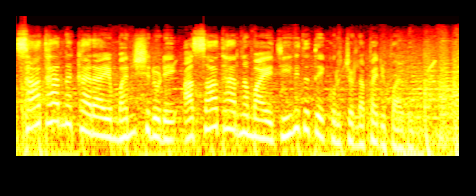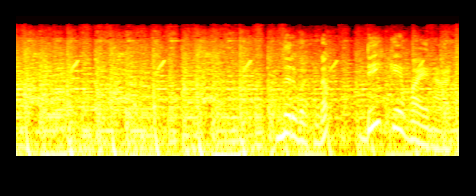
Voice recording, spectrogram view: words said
സാധാരണക്കാരായ മനുഷ്യരുടെ അസാധാരണമായ ജീവിതത്തെക്കുറിച്ചുള്ള പരിപാടി. നിർവഹണം ഡി കെ വയനാട്.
